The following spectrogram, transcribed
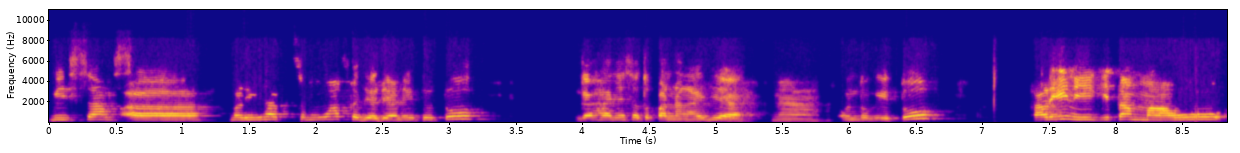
bisa uh, melihat semua kejadian itu tuh nggak hanya satu pandang aja. Nah, untuk itu kali ini kita mau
